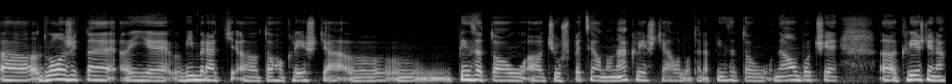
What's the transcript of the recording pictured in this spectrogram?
Uh, dôležité je vybrať toho kliešťa uh, pinzetou či už špeciálno na kliešťa, alebo teda pinzetou na obočie. Kliešť je na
